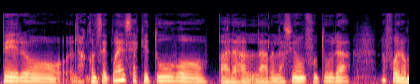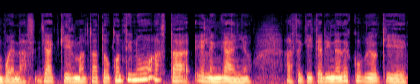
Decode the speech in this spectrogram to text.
pero las consecuencias que tuvo para la relación futura no fueron buenas, ya que el maltrato continuó hasta el engaño, hasta que Karina descubrió que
